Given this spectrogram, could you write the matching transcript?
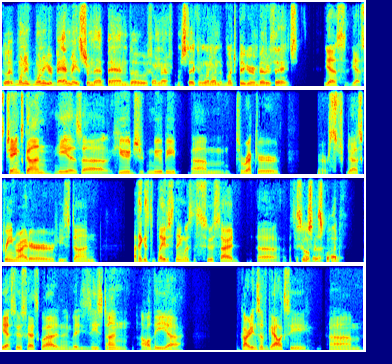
Go ahead. One of one of your bandmates from that band, though, if I'm not mistaken, went on to much bigger and better things. Yes, yes. James Gunn. He is a huge movie um, director or uh, screenwriter. He's done. I think his latest thing was the Suicide. Uh, what's it Suicide called? Squad. Yeah, Suicide Squad, and but he's, he's done all the uh, Guardians of the Galaxy. Um,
